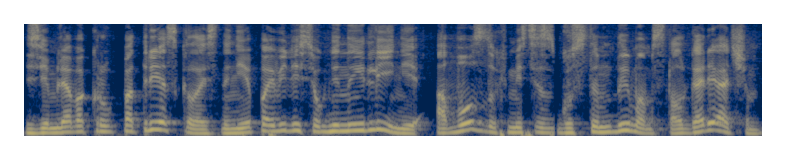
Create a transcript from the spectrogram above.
Земля вокруг потрескалась, на ней появились огненные линии, а воздух вместе с густым дымом стал горячим.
